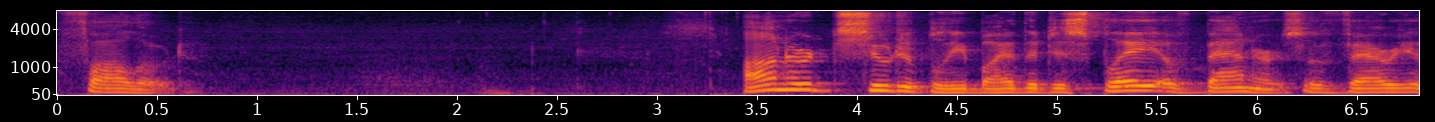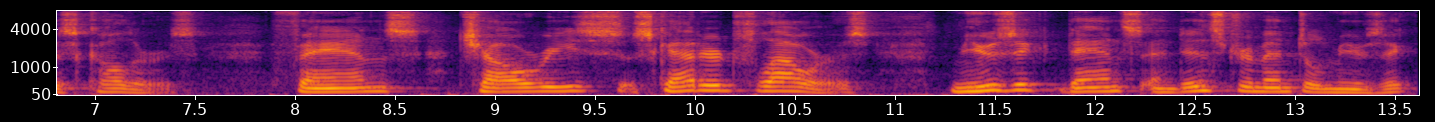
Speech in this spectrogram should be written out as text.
followed. Honored suitably by the display of banners of various colors, fans, chowries, scattered flowers, music, dance, and instrumental music,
